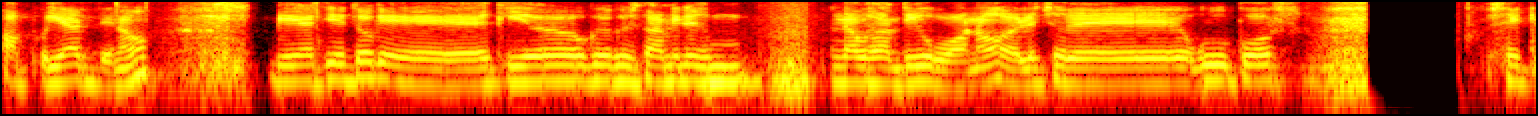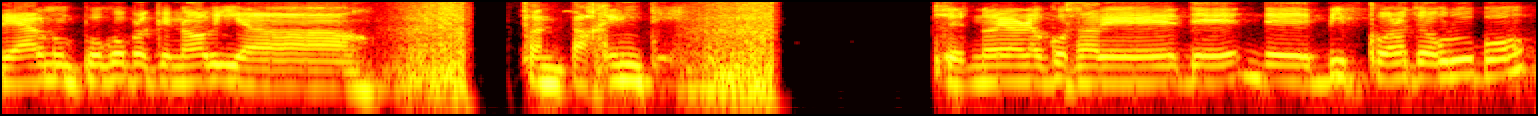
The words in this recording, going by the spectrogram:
apoyarte, ¿no? Bien es cierto que, yo creo que también es una cosa antigua, ¿no? El hecho de grupos se crearon un poco porque no había tanta gente. Entonces no era una cosa de, de, de con otro grupo,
